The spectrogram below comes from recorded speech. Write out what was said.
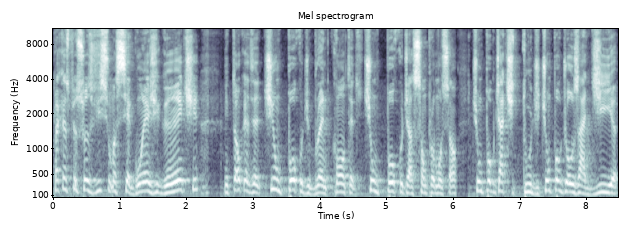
para que as pessoas vissem uma cegonha gigante. Então, quer dizer, tinha um pouco de brand content, tinha um pouco de ação promoção, tinha um pouco de atitude, tinha um pouco de ousadia.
